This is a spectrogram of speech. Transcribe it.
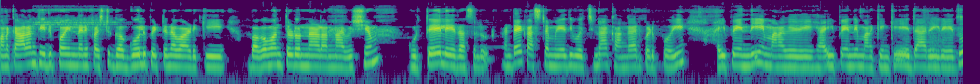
మన కాలం తీరిపోయిందని ఫస్ట్ గగ్గోలు పెట్టిన వాడికి భగవంతుడు ఉన్నాడన్న విషయం గుర్తే లేదు అసలు. అంటే కష్టం ఏది వచ్చినా కంగారు పడిపోయి అయిపోయింది మనకి అయిపోయింది మనకి ఇంకే దారి లేదు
